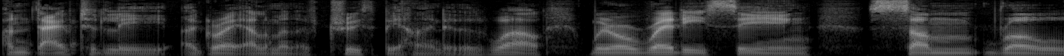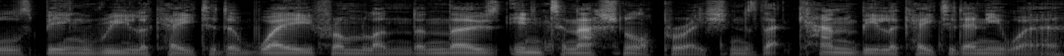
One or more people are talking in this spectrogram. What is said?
undoubtedly a great element of truth behind it as well. We're already seeing some roles being relocated away from London, those international operations that can be located anywhere.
